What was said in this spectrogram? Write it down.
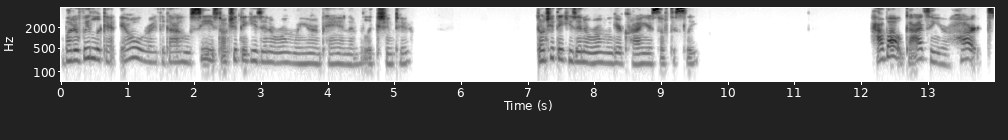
But if we look at oh, El Roi, the guy who sees, don't you think he's in a room when you're in pain and affliction too? Don't you think he's in a room when you're crying yourself to sleep? How about God's in your heart?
